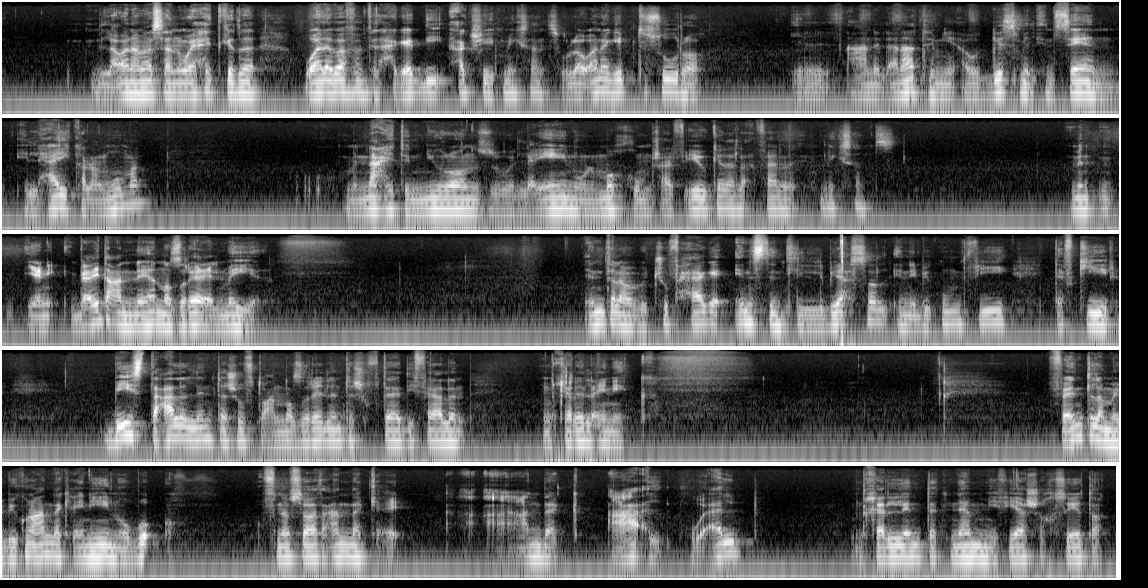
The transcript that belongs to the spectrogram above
لو أنا مثلا واحد كده ولا بفهم في الحاجات دي actually it makes sense. ولو أنا جبت صورة عن الأناتومي أو الجسم الإنسان الهيكل عموما من ناحية النيورونز والعين والمخ ومش عارف إيه وكده لأ فعلا it makes sense. من يعني بعيد عن إن هي نظرية علمية. أنت لما بتشوف حاجة instantly اللي بيحصل إن بيكون في تفكير بيست على اللي أنت شفته على النظرية اللي أنت شفتها دي فعلا من خلال عينيك. فأنت لما بيكون عندك عينين وبق وفي نفس الوقت عندك ع... عندك عقل وقلب من خلال أنت تنمي فيها شخصيتك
